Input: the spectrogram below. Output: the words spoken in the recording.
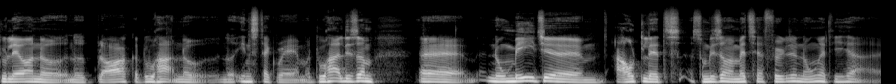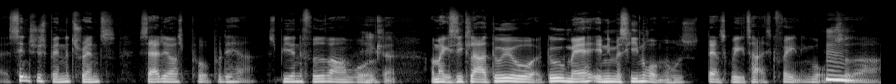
Du laver noget, noget blog, og du har noget, noget Instagram, og du har ligesom øh, nogle medie-outlets, som ligesom er med til at følge nogle af de her sindssygt spændende trends, særligt også på, på det her spirende fødevareområde. Helt klart. Og man kan sige, klar, du er jo du er med inde i maskinrummet hos Dansk Vegetarisk Forening, hvor mm. du sidder og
